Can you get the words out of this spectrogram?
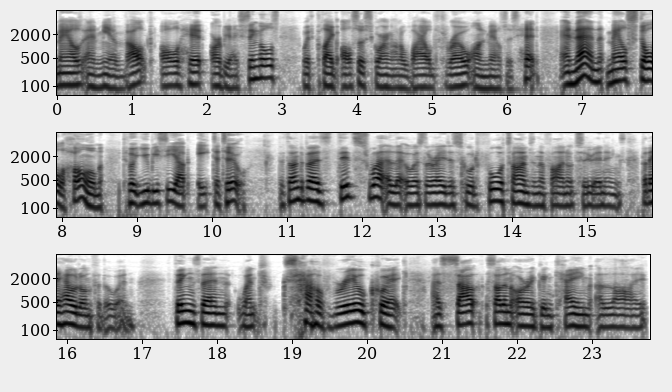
Males, and Mia Valk all hit RBI singles, with Clegg also scoring on a wild throw on Males' hit. And then Males stole home to put UBC up 8 to 2. The Thunderbirds did sweat a little as the Raiders scored four times in the final two innings, but they held on for the win. Things then went south real quick as South, Southern Oregon came alive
